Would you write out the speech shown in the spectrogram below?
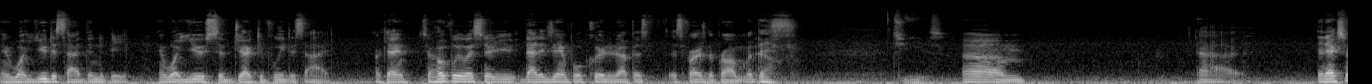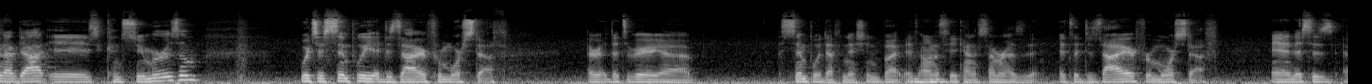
and what you decide them to be and what you subjectively decide okay? So hopefully listener you that example cleared it up as as far as the problem with this. Jeez. um, uh, the next one I've got is consumerism, which is simply a desire for more stuff. That's a very uh, simple definition, but it Mhm. honestly kind of summarizes it. It's a desire for more stuff, and this is uh,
